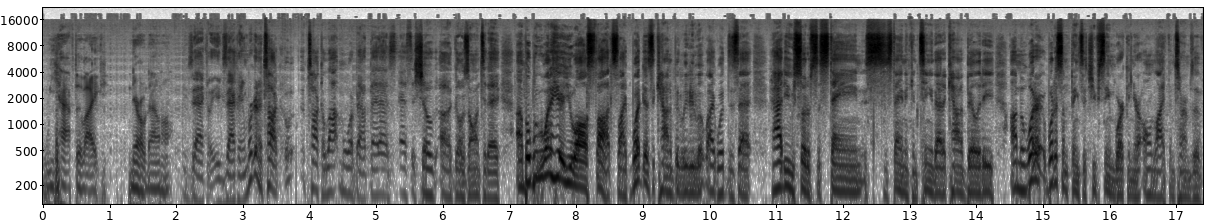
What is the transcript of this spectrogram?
we have to like narrow down on. Exactly, exactly, and we're going to talk talk a lot more about that as, as the show uh, goes on today. Um, but we want to hear you all's thoughts. Like, what does accountability look like? What does that? How do you sort of sustain sustain and continue that accountability? Um, and what are what are some things that you've seen work in your own life in terms of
